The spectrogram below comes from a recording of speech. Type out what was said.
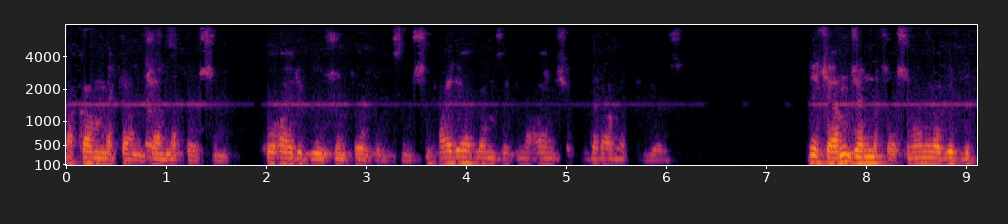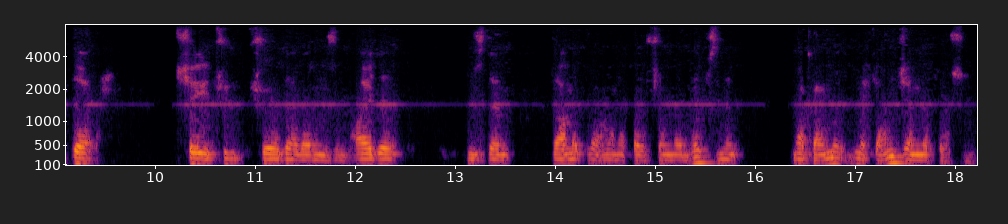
makam mekan cennet olsun. O ayrı bir üzüntü oldu bizim için. Hayri ablamıza yine aynı şekilde rahmet diliyoruz. Mekanı cennet olsun. Onunla birlikte şey, şuhadalarımızın, aile bizden rahmet rahmana kavuşanların hepsinin makamı, mekanı cennet olsun.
